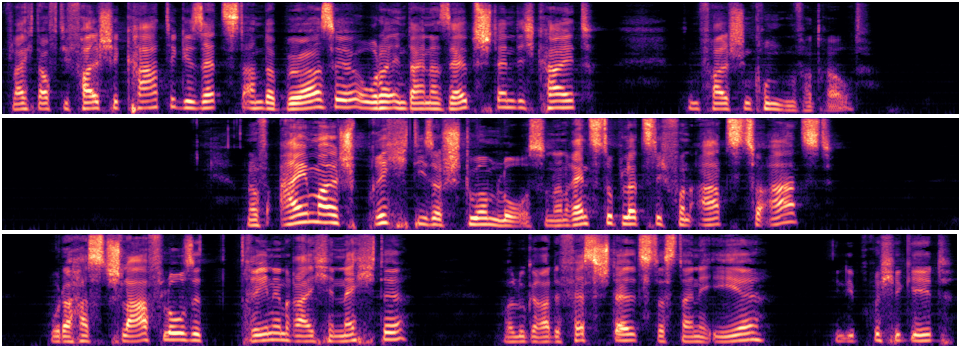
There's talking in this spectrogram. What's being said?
vielleicht auf die falsche Karte gesetzt an der Börse oder in deiner Selbstständigkeit dem falschen Kunden vertraut. Und auf einmal spricht dieser Sturm los und dann rennst du plötzlich von Arzt zu Arzt oder hast schlaflose, tränenreiche Nächte, weil du gerade feststellst, dass deine Ehe in die Brüche geht.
